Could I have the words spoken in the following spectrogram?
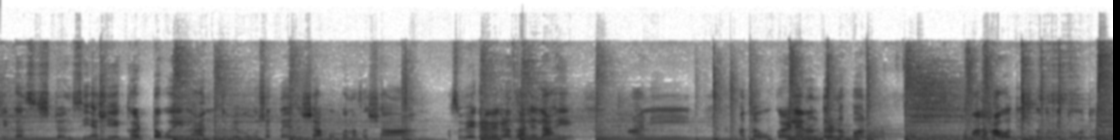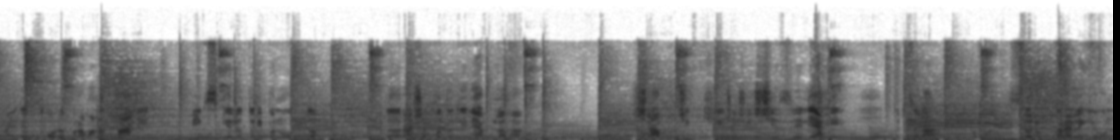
ची कन्सिस्टन्सी अशी एक घट्ट होईल. आणि तुम्ही बघू शकता याचं शाबू पण असं छान असं वेगळा वेगळा झालेला आहे. आणि आता उकळल्यानंतरनं पण तुम्हाला हवं तितकं तुम्ही दूध आणि त्यात थोडं प्रमाणात पाणी मिक्स केलं तरी पण उत्तम. तर अशा पद्धतीने आपला हा शाबूची खीर अशी शिजलेली आहे. तर चला आपण सर्व करायला घेऊन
